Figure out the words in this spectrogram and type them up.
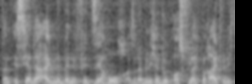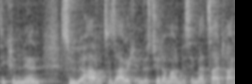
dann ist ja der eigene Benefit sehr hoch. Also da bin ich ja durchaus vielleicht bereit, wenn ich die kriminellen Züge habe, zu sagen, ich investiere da mal ein bisschen mehr Zeit rein.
